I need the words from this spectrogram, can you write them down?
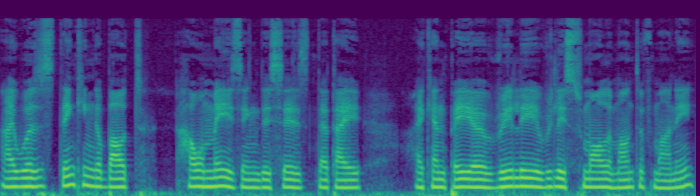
I was thinking about how amazing this is that I I can pay a really really small amount of money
